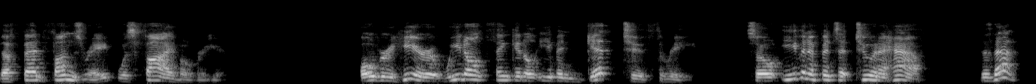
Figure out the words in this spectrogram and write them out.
the Fed funds rate was five over here. Over here, we don't think it'll even get to three. So even if it's at two and a half, does that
